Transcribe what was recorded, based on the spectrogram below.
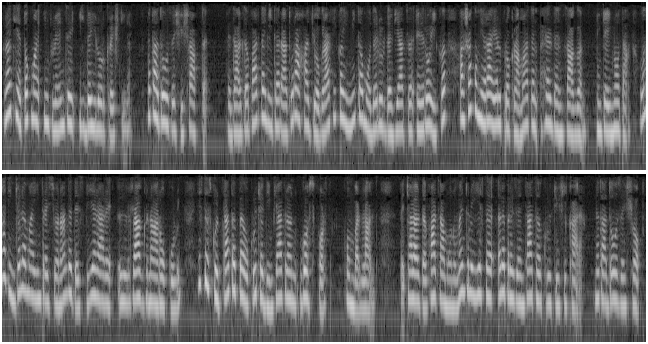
grație tocmai influenței ideilor creștine. Nota 27 pe de altă parte, literatura hagiografică imită modelul de viață eroică, așa cum era el proclamat în Heldensagen. Închei nota. Una din cele mai impresionante descrieri ale Ragnarokului este sculptată pe o cruce din piatră în Gosforth, Cumberland. Pe cealaltă față a monumentului este reprezentată crucificarea. Nota 28.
